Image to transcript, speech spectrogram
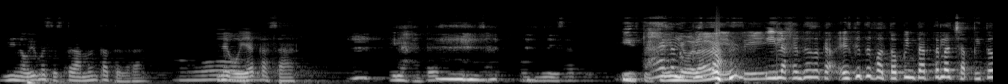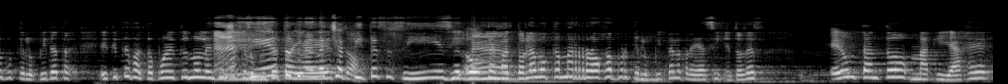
mi novio me está esperando en catedral, Oh. me voy a casar. Y la gente pues, me dice, Y "Ay, la señora". Lupita". Sí, sí. Y la gente es que te faltó pintarte la chapita porque Lupita trae, es que te faltó ponerte unos lentes Ah, porque Lupita cierto, traía esto. chapitas así, es Sí, o te faltó la boca más roja porque Lupita la traía así. Entonces, era un tanto maquillaje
